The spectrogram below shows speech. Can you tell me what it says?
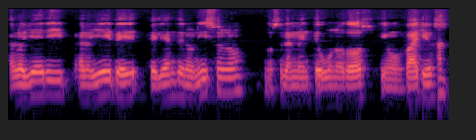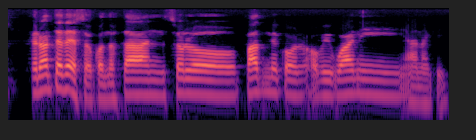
A los Jedi, a los Jedi peleando en unísono, no solamente uno o dos, vimos varios. Pero antes de eso, cuando estaban solo Padme con Obi-Wan y Anakin.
